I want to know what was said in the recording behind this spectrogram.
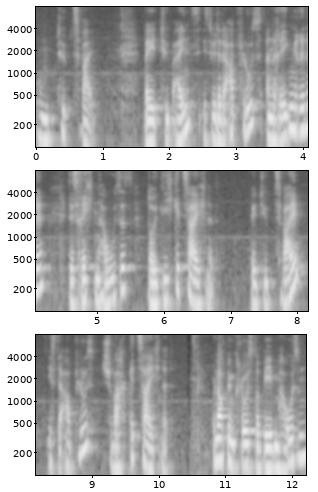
um Typ 2. Bei Typ 1 ist wieder der Abfluss an Regenrinne des rechten Hauses deutlich gezeichnet. Bei Typ 2 ist der Abfluss schwach gezeichnet. Und auch beim Kloster Bebenhausen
